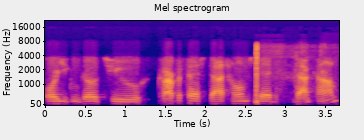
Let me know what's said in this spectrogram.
or you can go to carpetfest.homestead.com,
